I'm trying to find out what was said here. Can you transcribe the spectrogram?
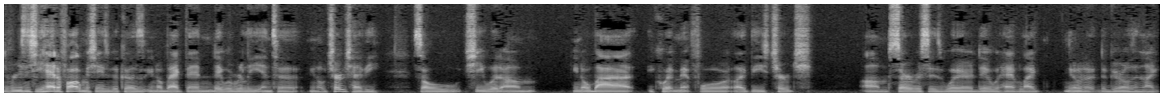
the reason she had a fog machine is because you know back then they were really into you know church heavy so she would um you know buy equipment for like these church um services where they would have like you know the, the girls in like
